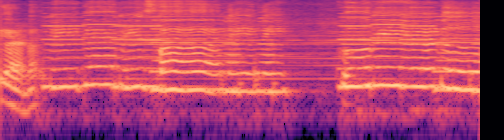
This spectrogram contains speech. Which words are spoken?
ഗാണ് കുറിയെടുക്കുമ്പോൾ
